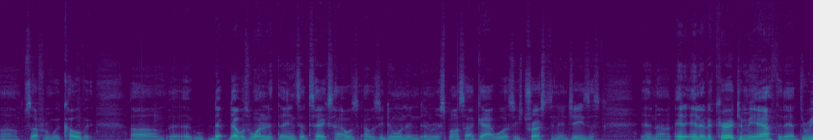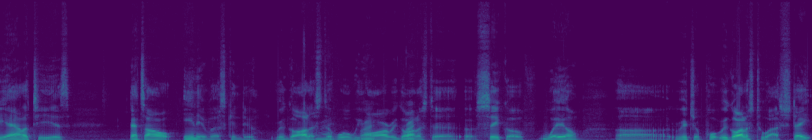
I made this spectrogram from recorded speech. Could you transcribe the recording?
uh, suffering with COVID. Um, uh, that, that was one of the things that text how was how was he doing? And, and response I got was he's trusting in Jesus, and, uh, and and it occurred to me after that the reality is that's all any of us can do, regardless Right, of where we right, are, right. regardless to uh, sick or well, uh, rich or poor, regardless to our state.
